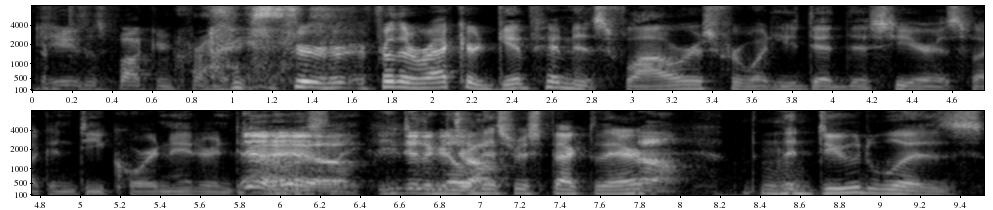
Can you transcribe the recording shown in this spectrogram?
Jesus fucking Christ. for, for the record, give him his flowers for what he did this year as fucking D coordinator in Yeah, Dallas. yeah, Like, he did a good no job. disrespect there. No. The dude was, as-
